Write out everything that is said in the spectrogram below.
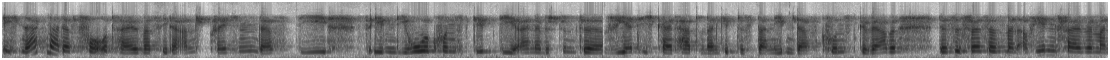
Ich sag mal das Vorurteil, was Sie da ansprechen, dass die, es eben die hohe Kunst gibt, die eine bestimmte Wertigkeit hat und dann gibt es daneben das Kunstgewerbe. Das ist was, was man auf jeden Fall, wenn man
